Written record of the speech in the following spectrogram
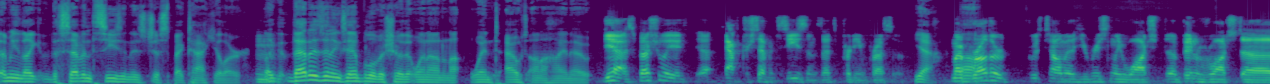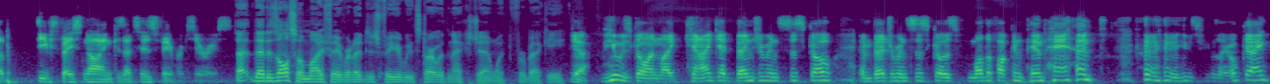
I mean, like the seventh season is just spectacular. Mm. Like that is an example of a show that went on and went out on a high note. Yeah, especially uh, after seven seasons. That's pretty impressive. Yeah, My Uh, brother was telling me that he recently watched, uh, binge watched uh, Deep Space Nine because that's his favorite series. That that is also my favorite. I just figured we'd start with next gen with for Becky. Yeah, he was going like, "Can I get Benjamin Sisko and Benjamin Sisko's motherfucking pimp hand?" he was he was like, "Okay,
